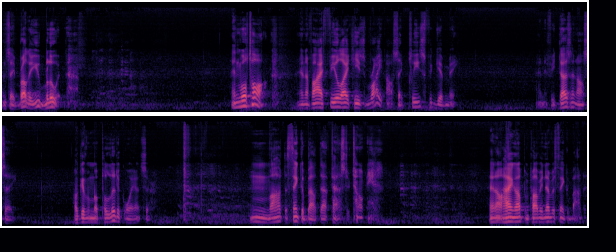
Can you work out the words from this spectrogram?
and say, Brother, you blew it. and we'll talk. And if I feel like he's right, I'll say, Please forgive me. And if he doesn't, I'll say, I'll give him a political answer. Hmm, I'll have to think about that, Pastor Tony. and I'll hang up and probably never think about it.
